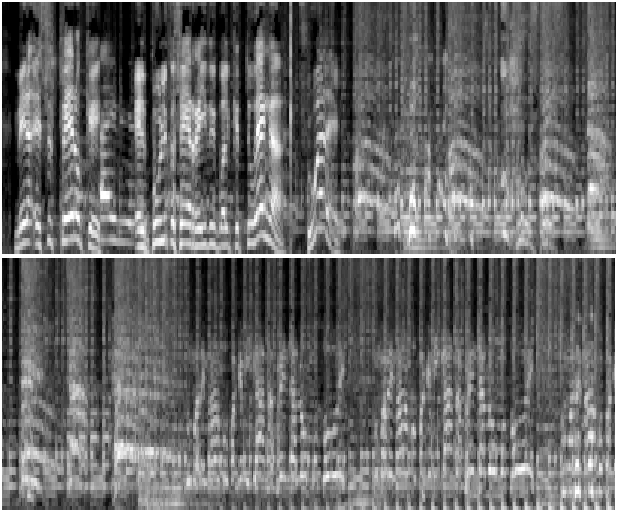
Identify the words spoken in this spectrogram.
Mira, eso espero que Ay, el público se haya reído igual que tú. Venga, súbele. Súmale mambo pa' que mi gata prenda los motores. Súmale mambo pa' que mi gata prenda los motores. Súmale mambo pa' que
